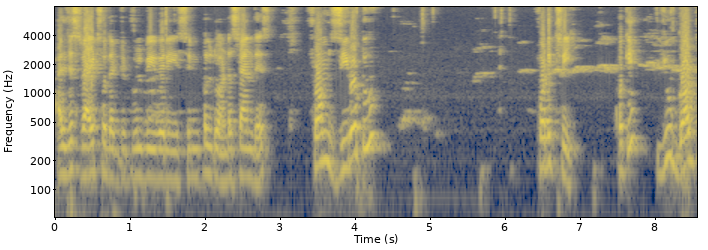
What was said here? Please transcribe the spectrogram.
I'll just write so that it will be very simple to understand this from 0 to 43 okay you got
